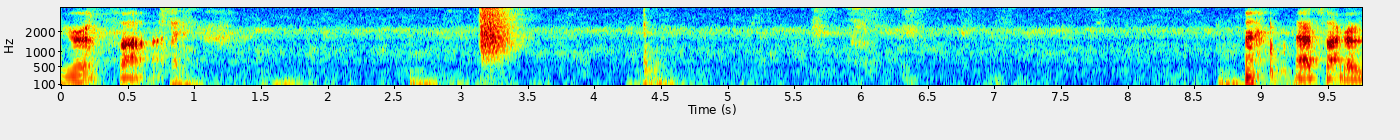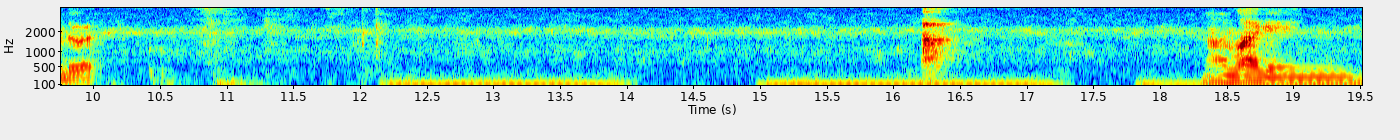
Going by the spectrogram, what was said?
You're at five. That's not gonna do it. I'm lagging.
